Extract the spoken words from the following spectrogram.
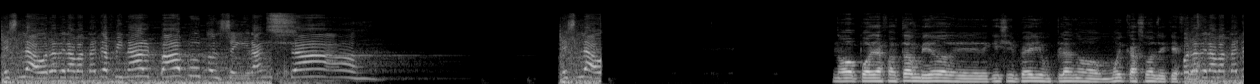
Es la hora de la batalla final, Papu, conseguirán... Es la No podía faltar un video de, de Kissing y un plano muy casual de que hora de la batalla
